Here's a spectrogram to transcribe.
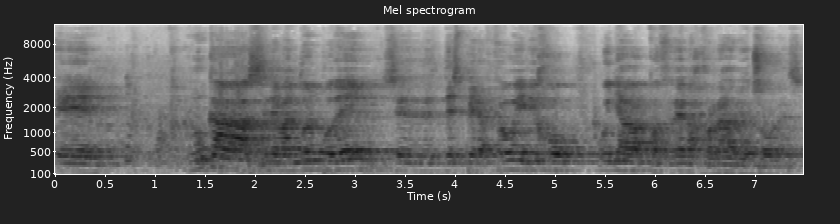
Eh, nunca se levantó el poder, se despedazó y dijo voy a conceder la jornada de ocho horas.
